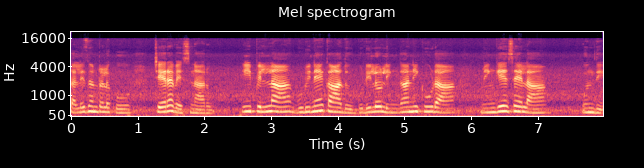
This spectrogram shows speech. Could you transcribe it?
తల్లిదండ్రులకు చేరవేసినారు. ఈ పిల్ల గుడినే కాదు గుడిలో లింగాన్ని కూడా మింగేసేలా ఉంది.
